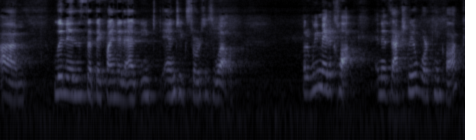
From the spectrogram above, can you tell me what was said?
um, linens that they find at antique stores as well. But we made a clock, and it's actually a working clock.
